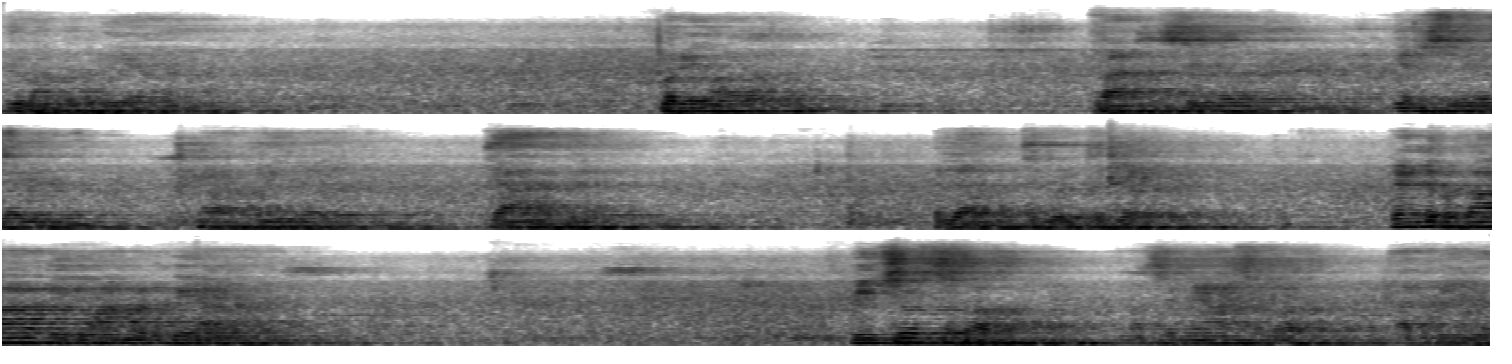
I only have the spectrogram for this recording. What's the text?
രൂപാന്തപ്പെടുകയാണ് നാളാണ് ഫ്രാൻസിസ് ജനസേവയിൽ പ്രാർത്ഥനയിൽ ധ്യാനത്തിൽ എല്ലാം ചെലവഴിച്ചിട്ട് രണ്ട് പ്രധാന തീരുമാനമെടുക്കുകയാണ് ഈശ്വരസഭ എന്ന സന്യാസഭ ആരംഭിക്കുക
